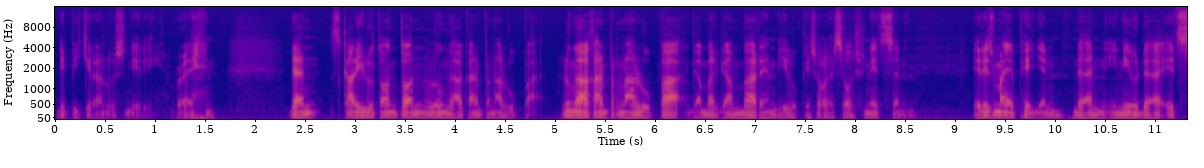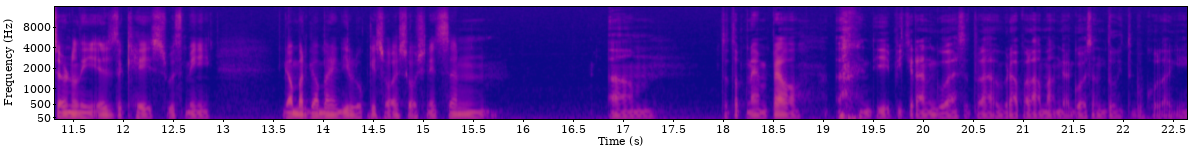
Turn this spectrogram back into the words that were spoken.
di pikiran lu sendiri, right? Dan sekali lu tonton, lu nggak akan pernah lupa. Lu nggak akan pernah lupa gambar-gambar yang dilukis oleh Solzhenitsyn. It is my opinion, dan ini udah, it certainly is the case with me gambar-gambar yang dilukis oleh Solzhenitsyn um, tetap nempel di pikiran gue setelah berapa lama nggak gue sentuh itu buku lagi.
